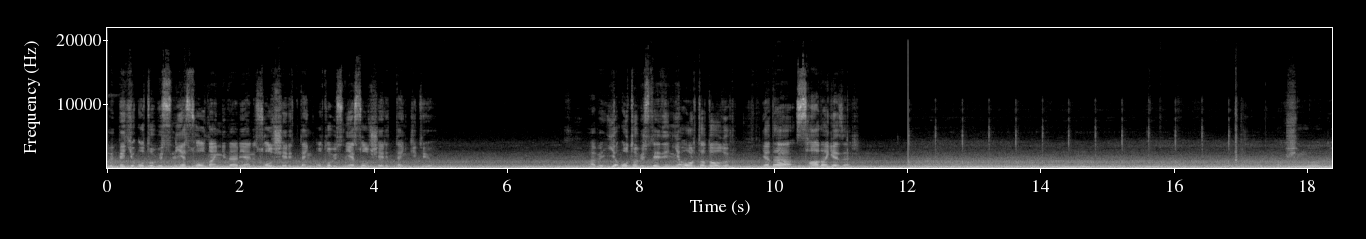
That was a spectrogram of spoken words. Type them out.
Abi peki otobüs niye soldan gider yani sol şeritten otobüs niye sol şeritten gidiyor? Abi ya otobüs dediğin ya ortada olur ya da sağda gezer. Bak şimdi oldu.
